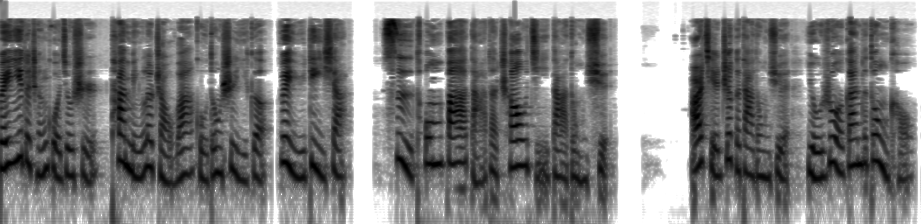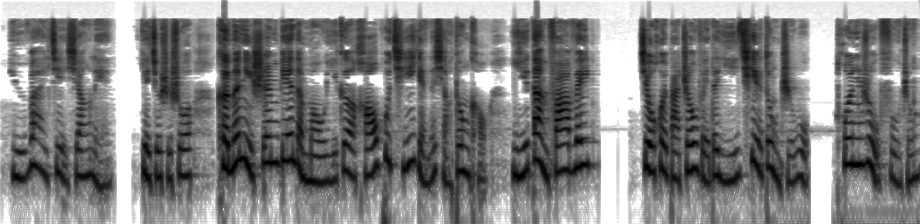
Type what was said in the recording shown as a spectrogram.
唯一的成果就是探明了爪哇古洞是一个位于地下四通八达的超级大洞穴，而且这个大洞穴有若干的洞口与外界相连。也就是说，可能你身边的某一个毫不起眼的小洞口，一旦发威，就会把周围的一切动植物吞入腹中。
